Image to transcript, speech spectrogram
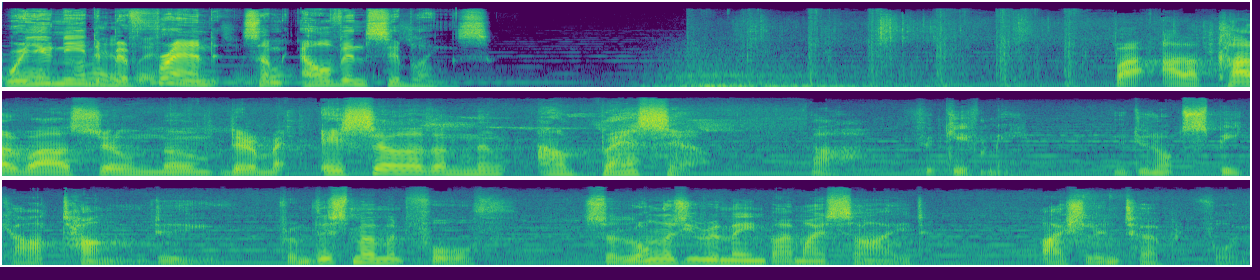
where you need to befriend some elven siblings. But Alcalva shall know there is an ambassador. Ah, forgive me. You do not speak our tongue, do you? From this moment forth, so long as you remain by my side, I shall interpret for you.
